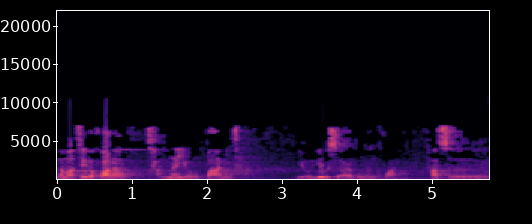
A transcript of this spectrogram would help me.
那么这个画呢，长呢有八米长，有六十二公分宽。”它是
